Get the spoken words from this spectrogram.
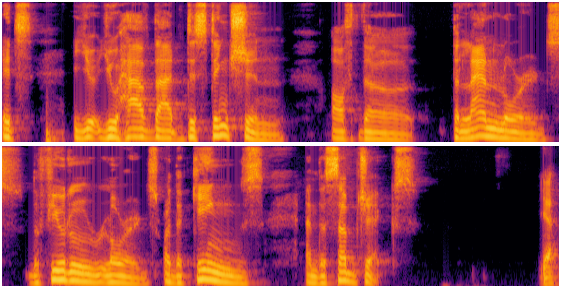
it's you you have that distinction of the the landlords, the feudal lords, or the kings and the subjects. Yeah.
